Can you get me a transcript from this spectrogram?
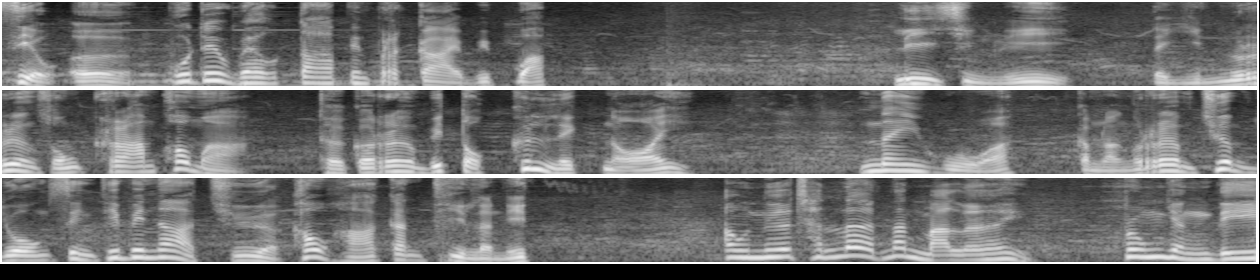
เสี่ยวเออพูดด้วยแววตาเป็นประกายวิบวับ ลี่ชิงลี่ได้ยินเรื่องสงครามเข้ามา เธอก็เริ่มวิตกขึ้นเล็กน้อย ในหัวกำลังเริ่มเชื่อมโยงสิ่งที่ไม่น่าเชื่อเข้าหากันทีละนิด เอาเนื้อชั้นเลิศนั่นมาเลย ปรุงอย่างดี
